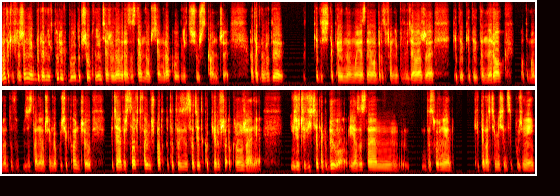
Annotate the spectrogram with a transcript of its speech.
mam takie wrażenie, jakby dla niektórych było do przełknięcia, że dobra, zostałem nauczycielem roku, niech to się już skończy. A tak naprawdę kiedyś taka jedna moja znajoma bardzo fajnie powiedziała, że kiedy, kiedy ten rok od momentu zostania uczniem roku się kończył, powiedziała, wiesz co, w twoim przypadku to to jest w zasadzie tylko pierwsze okrążenie. I rzeczywiście tak było. Ja zostałem dosłownie kilkanaście miesięcy później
